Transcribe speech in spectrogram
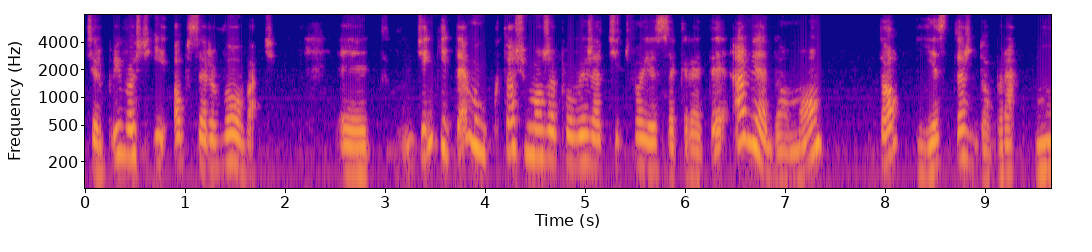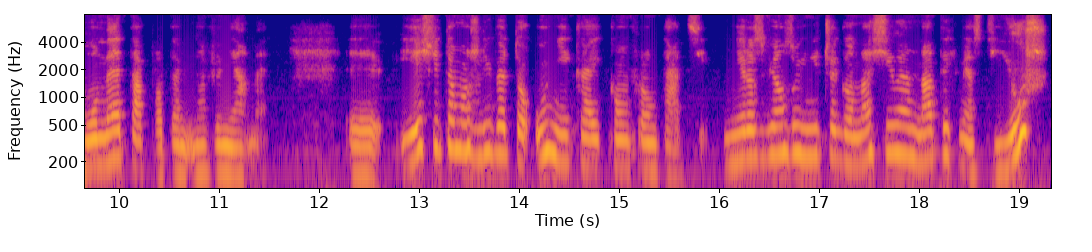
cierpliwość i obserwować. E, dzięki temu ktoś może powierzać ci Twoje sekrety, a wiadomo, to jest też dobra moneta potem na wymianę. E, jeśli to możliwe, to unikaj konfrontacji. Nie rozwiązuj niczego na siłę, natychmiast już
